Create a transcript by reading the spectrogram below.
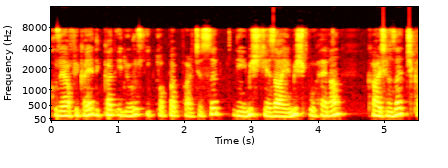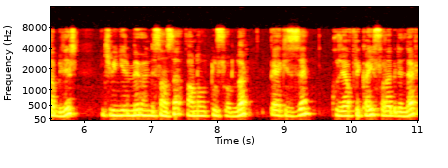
Kuzey Afrika'ya dikkat ediyoruz. İlk toprak parçası neymiş? Cezayir'miş. Bu her an karşınıza çıkabilir. 2020 ön lisansa Arnavutluğu sorular. Belki size Kuzey Afrika'yı sorabilirler.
